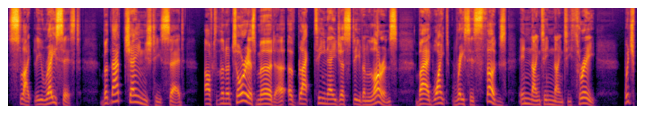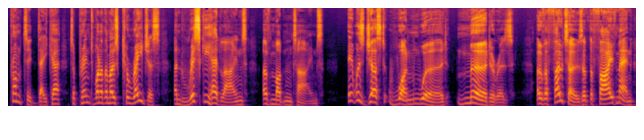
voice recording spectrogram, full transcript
slightly racist. But that changed, he said, after the notorious murder of black teenager Stephen Lawrence by white racist thugs in 1993 which prompted Dacre to print one of the most courageous and risky headlines of modern times. It was just one word murderers over photos of the five men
